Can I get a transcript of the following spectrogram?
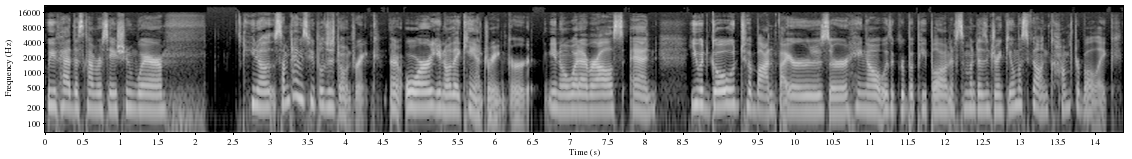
we've had this conversation where you know, sometimes people just don't drink uh, or, you know, they can't drink or, you know, whatever else. And you would go to bonfires or hang out with a group of people. And if someone doesn't drink, you almost feel uncomfortable. Like,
